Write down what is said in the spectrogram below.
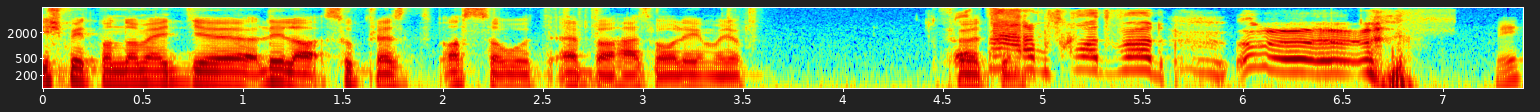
Ismét mondom, egy uh, lila suppressed assault ebbe a házba, ahol én vagyok. Földszín. három squad van! Mi?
